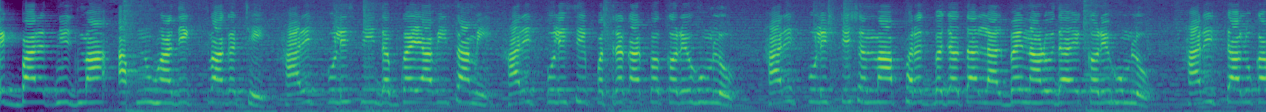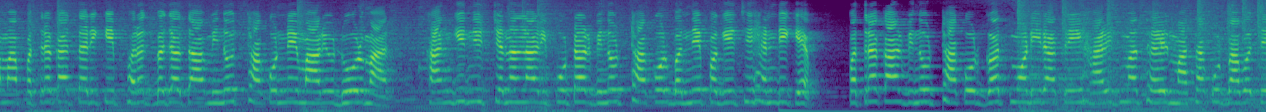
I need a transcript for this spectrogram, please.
ભારત ન્યૂઝમાં આપનું હાર્દિક સ્વાગત છે. હારીજ પોલીસની દબકાઈ આવી સામે હારીજ પોલીસે પત્રકાર પર કર્યો હુમલો. હારીજ પોલીસ સ્ટેશનમાં ફરજ બજાવતા લાલભાઈ નાડોદાએ કર્યો હુમલો. હારીજ તાલુકામાં પત્રકાર તરીકે ફરજ બજાવતા વિનોદ ઠાકોરને માર્યો ઢોળમાર ખાનગી ન્યૂઝ ચેનલના રિપોર્ટર વિનોદ ઠાકોર બંને પગે છે હેન્ડીકેપ પત્રકાર વિનોદ ઠાકોર ગત મોડી રાત્રે હારીજમાં થયેલ માથાકૂટ બાબતે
